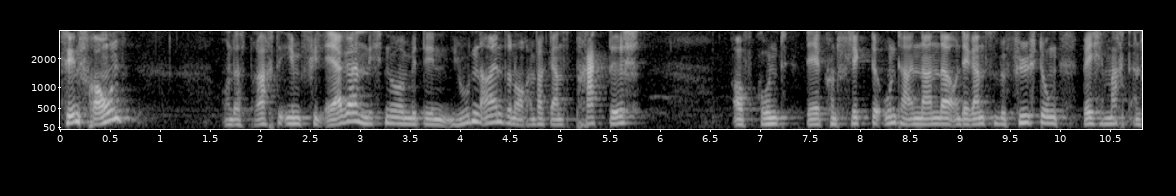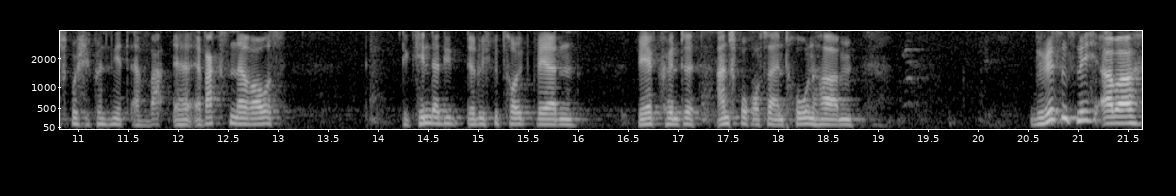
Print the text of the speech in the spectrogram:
zehn Frauen und das brachte ihm viel Ärger, nicht nur mit den Juden ein, sondern auch einfach ganz praktisch aufgrund der Konflikte untereinander und der ganzen Befürchtungen, welche Machtansprüche könnten jetzt äh, erwachsen daraus, die Kinder, die dadurch gezeugt werden, wer könnte Anspruch auf seinen Thron haben. Wir wissen es nicht, aber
